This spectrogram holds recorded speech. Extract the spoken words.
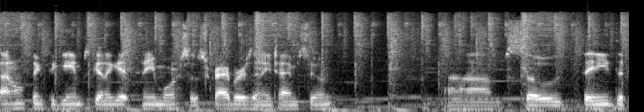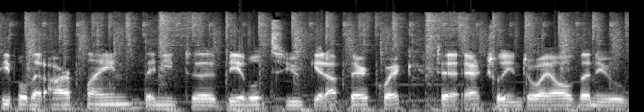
I don't think the game's going to get any more subscribers anytime soon. Um, so they need the people that are playing. They need to be able to get up there quick to actually enjoy all the new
